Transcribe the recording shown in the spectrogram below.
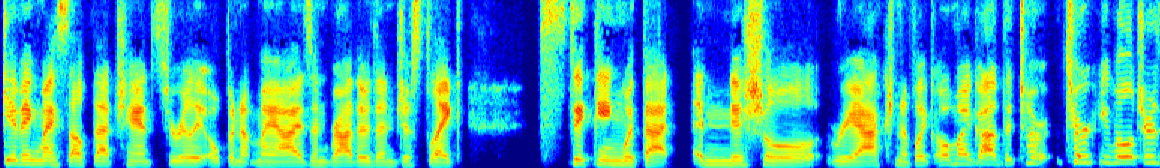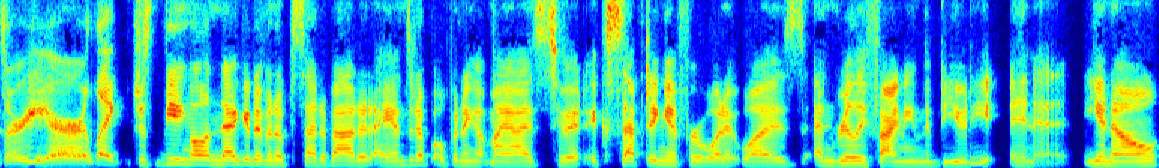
giving myself that chance to really open up my eyes and rather than just like sticking with that initial reaction of like oh my god the tur- turkey vultures are here like just being all negative and upset about it i ended up opening up my eyes to it accepting it for what it was and really finding the beauty in it you know?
